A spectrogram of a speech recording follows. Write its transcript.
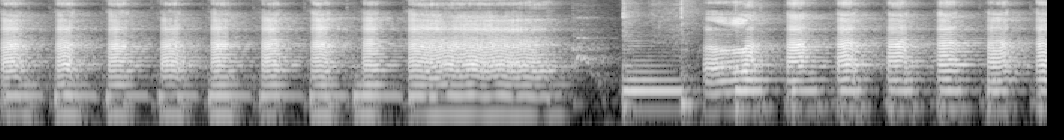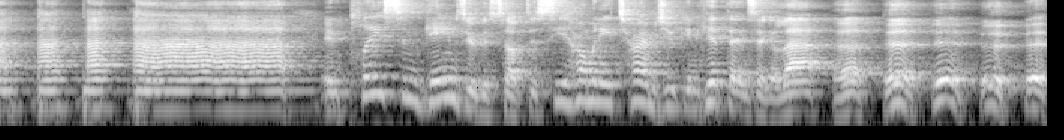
ah, ah, ah, ah, ah, ah, ah, ah. La, ah, ah, ah, ah, some games with yourself to see how many times you can hit that la, uh, uh, uh, uh, uh,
